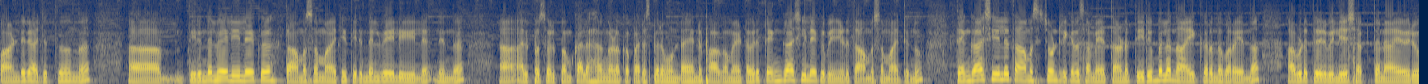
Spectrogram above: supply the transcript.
പാണ്ഡ്യരാജ്യത്ത് നിന്ന് തിരുനെൽവേലിയിലേക്ക് താമസം മാറ്റി തിരുനെൽവേലിയിൽ നിന്ന് അല്പസ്വല്പം കലഹങ്ങളൊക്കെ പരസ്പരം ഉണ്ടായതിന്റെ ഭാഗമായിട്ട് അവർ തെങ്കാശിയിലേക്ക് പിന്നീട് താമസം മാറ്റുന്നു. തെങ്കാശിയിൽ താമസിച്ചുകൊണ്ടിരിക്കുന്ന സമയത്താണ് തിരുമല നായിക്കർ എന്ന് പറയുന്ന അവിടുത്തെ ഒരു വലിയ ശക്തനായ ഒരു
